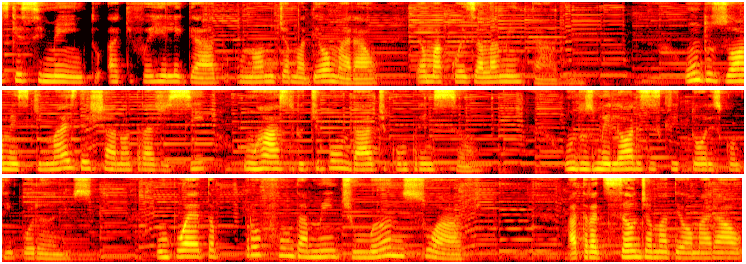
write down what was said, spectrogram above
Esquecimento a que foi relegado o nome de Amadeu Amaral é uma coisa lamentável. Um dos homens que mais deixaram atrás de si um rastro de bondade e compreensão. Um dos melhores escritores contemporâneos. Um poeta profundamente humano e suave. A tradição de Amadeu Amaral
